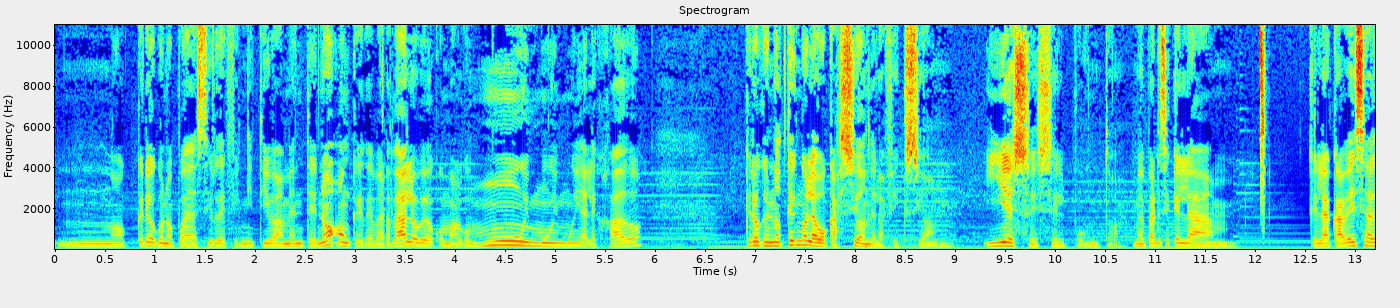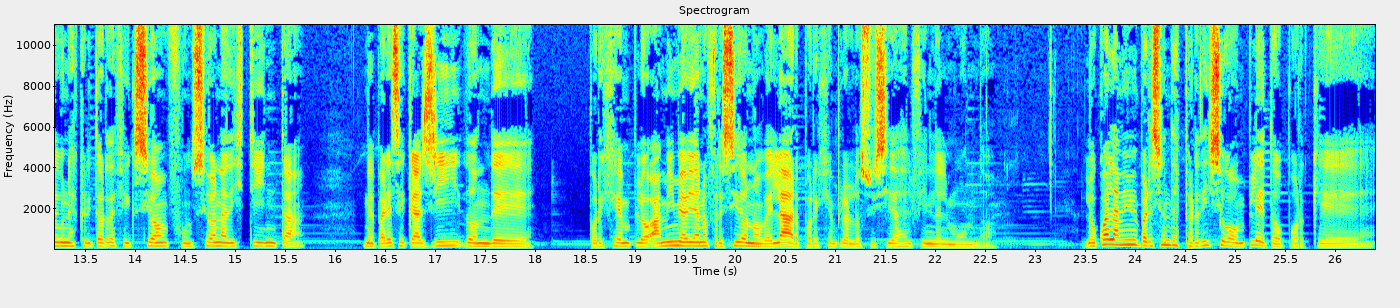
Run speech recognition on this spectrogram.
no creo que uno pueda decir definitivamente no, aunque de verdad lo veo como algo muy, muy, muy alejado. Creo que no tengo la vocación de la ficción. Y ese es el punto. Me parece que la, que la cabeza de un escritor de ficción funciona distinta. Me parece que allí donde, por ejemplo, a mí me habían ofrecido novelar, por ejemplo, Los suicidas del fin del mundo. Lo cual a mí me pareció un desperdicio completo, porque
